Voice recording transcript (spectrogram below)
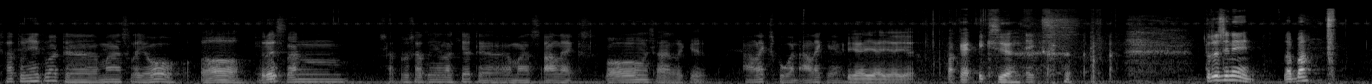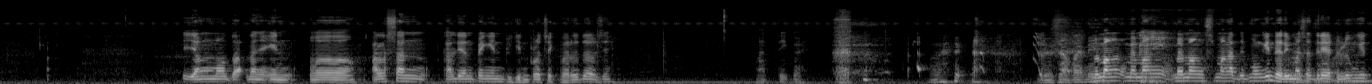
satunya itu ada Mas Leo Oh, terus kan satu satunya lagi ada Mas Alex oh, salah ya. Alex bukan Alex ya Iya iya iya iya. Pakai X ya. X Terus ini apa? Yang mau tak tanyain eh, alasan kalian pengen bikin project baru tuh apa sih? Mati kowe. Dari siapa ini Memang memang memang semangat mungkin dari Mas Satria dulu mungkin.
